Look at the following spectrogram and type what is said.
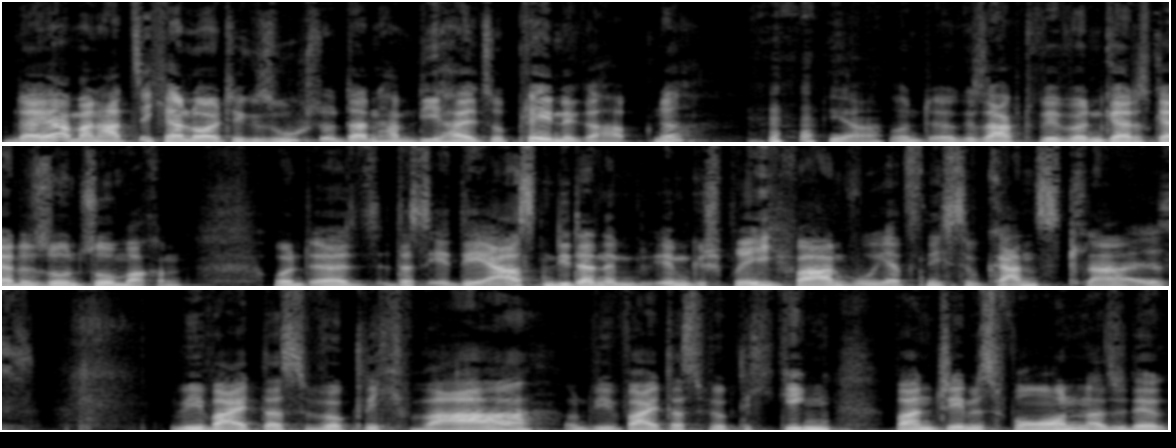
Naja, man hat sich ja Leute gesucht und dann haben die halt so Pläne gehabt, ne? ja. Und äh, gesagt, wir würden gerne, gerne so und so machen. Und äh, das, die ersten, die dann im, im Gespräch waren, wo jetzt nicht so ganz klar ist, wie weit das wirklich war und wie weit das wirklich ging, waren James Vaughn, also der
